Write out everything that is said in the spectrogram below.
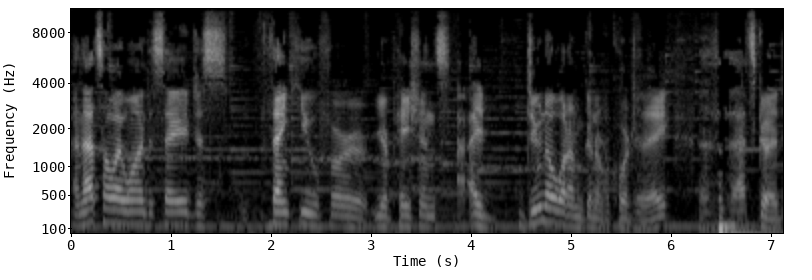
And that's all I wanted to say. Just thank you for your patience. I do know what I'm gonna record today. That's good.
